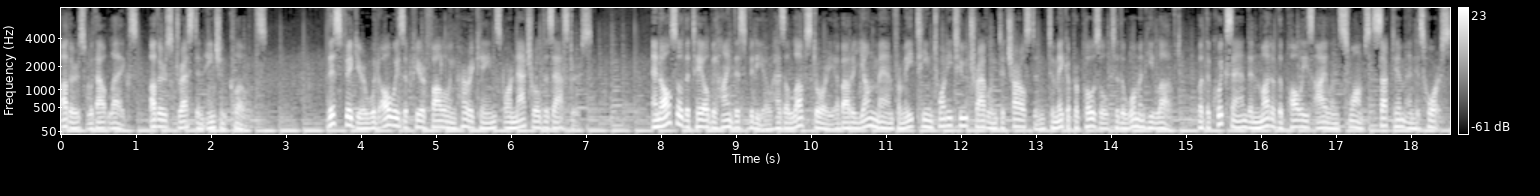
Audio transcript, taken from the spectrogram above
others without legs, others dressed in ancient clothes. This figure would always appear following hurricanes or natural disasters. And also the tale behind this video has a love story about a young man from 1822 traveling to Charleston to make a proposal to the woman he loved, but the quicksand and mud of the Pawleys Island swamps sucked him and his horse,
